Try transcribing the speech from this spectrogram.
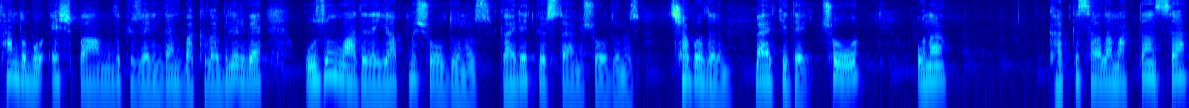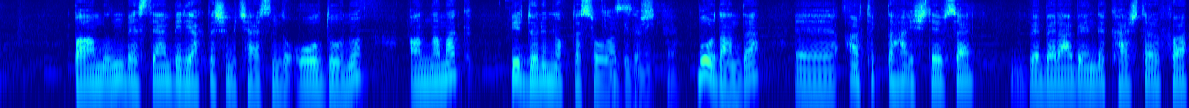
tam da bu eş bağımlılık üzerinden bakılabilir ve uzun vadede yapmış olduğunuz, gayret göstermiş olduğunuz çabaların belki de çoğu ona katkı sağlamaktansa bağımlılığını besleyen bir yaklaşım içerisinde olduğunu anlamak bir dönüm noktası olabilir. Kesinlikle. Buradan da e, artık daha işlevsel ve beraberinde karşı tarafa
